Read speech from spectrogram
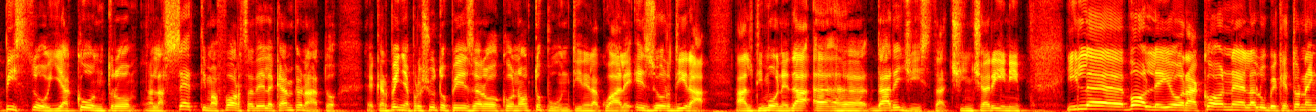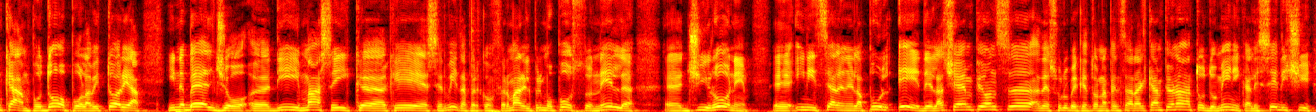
Pistoia contro la settima forza del campionato, Carpegna Prosciutto Pesaro con 8 punti nella quale esordirà al timone da, da regista Cinciarini. Il volley ora con la Lube che torna in campo dopo la vittoria vittoria in Belgio eh, di Maseik eh, che è servita per confermare il primo posto nel eh, girone eh, iniziale nella pool E della Champions. Adesso Lubeck torna a pensare al campionato. Domenica alle 16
